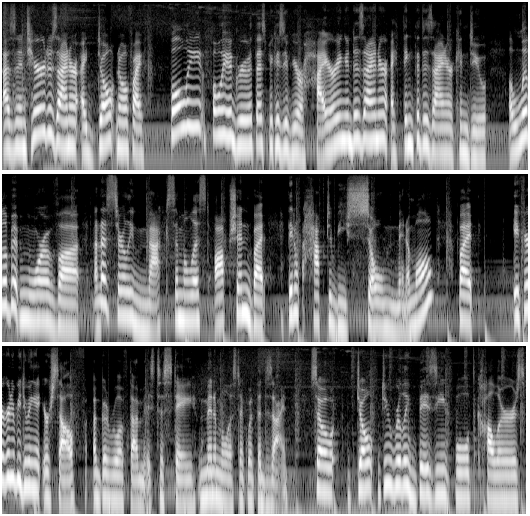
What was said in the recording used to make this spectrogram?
As an interior designer, I don't know if I fully, fully agree with this because if you're hiring a designer, I think the designer can do a little bit more of a, not necessarily maximalist option, but they don't have to be so minimal. But if you're gonna be doing it yourself, a good rule of thumb is to stay minimalistic with the design. So don't do really busy, bold colors.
